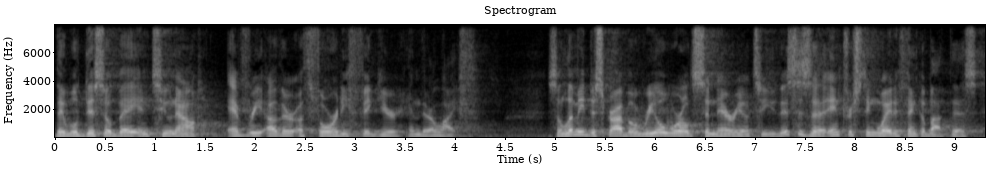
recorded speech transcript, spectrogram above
they will disobey and tune out every other authority figure in their life. So let me describe a real world scenario to you. This is an interesting way to think about this.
